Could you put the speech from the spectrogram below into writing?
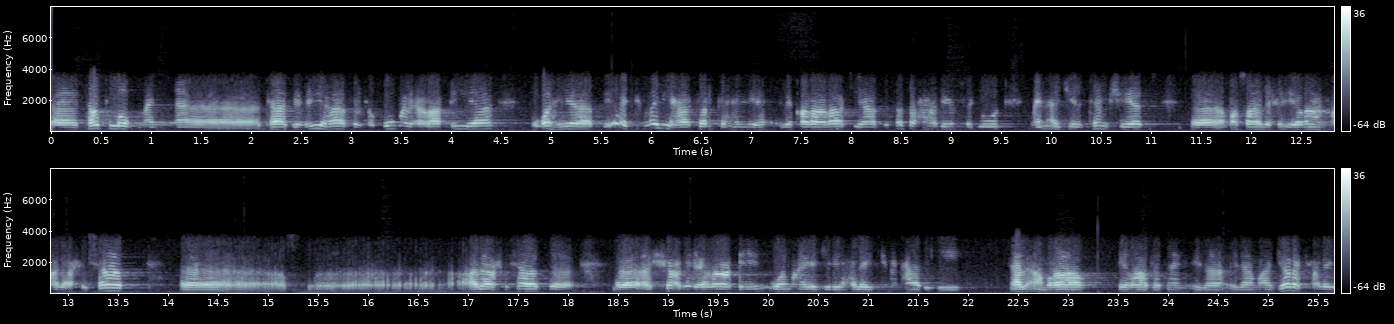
آه، تطلب من آه، تابعيها في الحكومة العراقية وهي بأكملها ترتهن لقراراتها بفتح هذه الحدود من أجل تمشية آه، مصالح إيران على حساب على حساب الشعب العراقي وما يجري عليه من هذه الأمراض. إضافة إلى إلى ما جرت عليه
